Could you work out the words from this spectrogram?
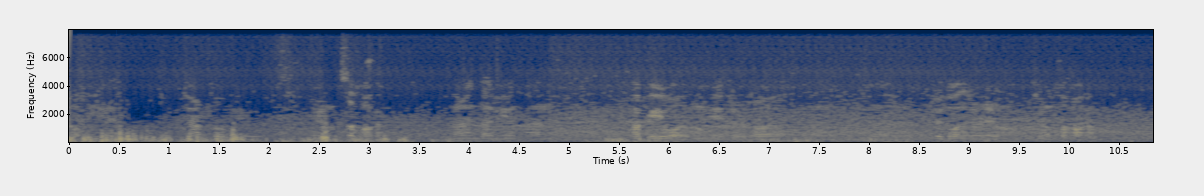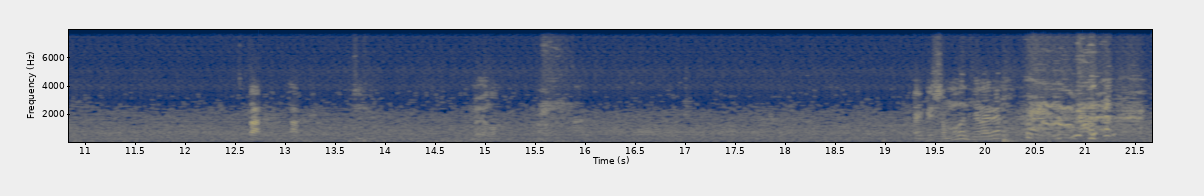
搞音乐，这样说会有有一种自豪感。当然，在民乐团，他给予我的东西就是说，呃，最多的就是这种这种自豪感。大概大概继续，没了。哎，这什么问题来着？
